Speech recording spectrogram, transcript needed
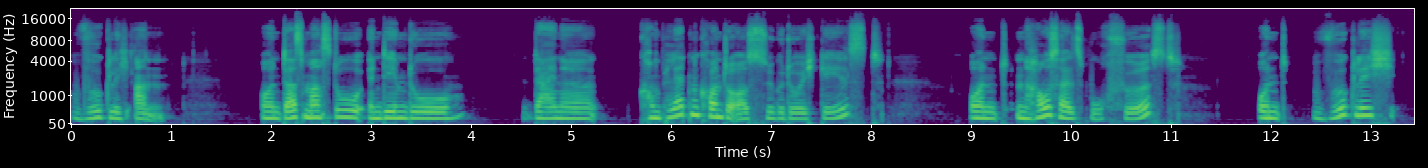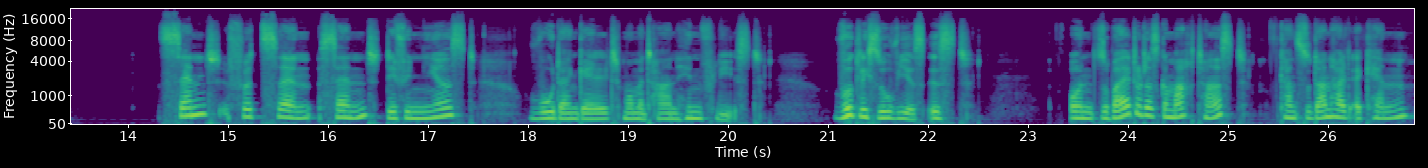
wirklich an. Und das machst du, indem du deine kompletten Kontoauszüge durchgehst und ein Haushaltsbuch führst und wirklich Cent für Cent definierst, wo dein Geld momentan hinfließt. Wirklich so, wie es ist. Und sobald du das gemacht hast, kannst du dann halt erkennen,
